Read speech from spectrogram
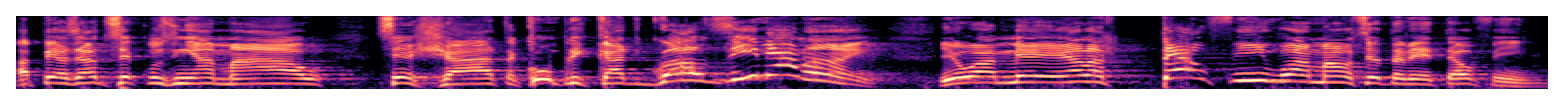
apesar de você cozinhar mal, ser chata, complicada, igualzinho minha mãe, eu amei ela até o fim, vou amar você também até o fim.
